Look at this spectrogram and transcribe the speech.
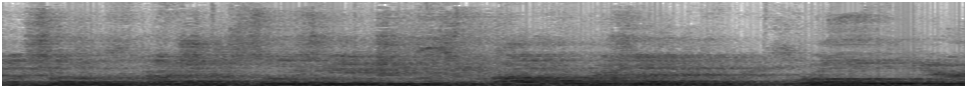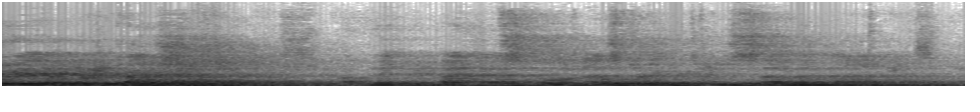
Minnesota Percussion Association is proud to present Road Area Percussion of Independent School District 279.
